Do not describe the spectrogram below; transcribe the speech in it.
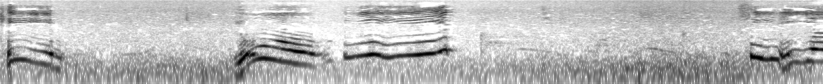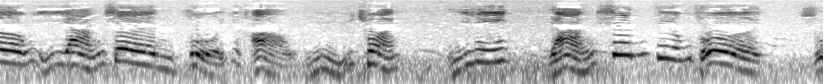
听用典。昔有一养生最好玉泉，一日养生酒醉，睡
